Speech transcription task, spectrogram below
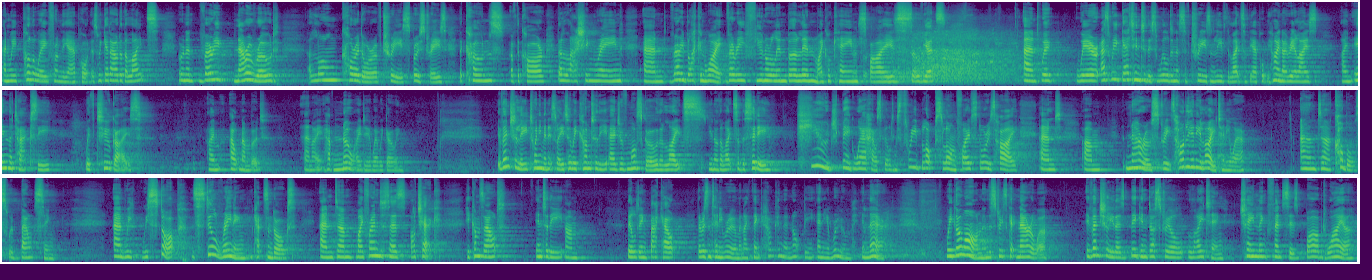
And we pull away from the airport. As we get out of the lights, we're in a very narrow road, a long corridor of trees, spruce trees, the cones of the car, the lashing rain, and very black and white, very funeral in Berlin, Michael Caine, spies, Soviets. And we're, we're, as we get into this wilderness of trees and leave the lights of the airport behind, I realize I'm in the taxi with two guys. I'm outnumbered, and I have no idea where we're going. Eventually, 20 minutes later, we come to the edge of Moscow, the lights, you know, the lights of the city. Huge, big warehouse buildings, three blocks long, five stories high, and um, narrow streets, hardly any light anywhere, and uh, cobbles were bouncing. And we, we stop. It's still raining cats and dogs. And um, my friend says, I'll check. He comes out into the um, building, back out. There isn't any room. And I think, how can there not be any room in there? We go on, and the streets get narrower. Eventually, there's big industrial lighting, chain link fences, barbed wire,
